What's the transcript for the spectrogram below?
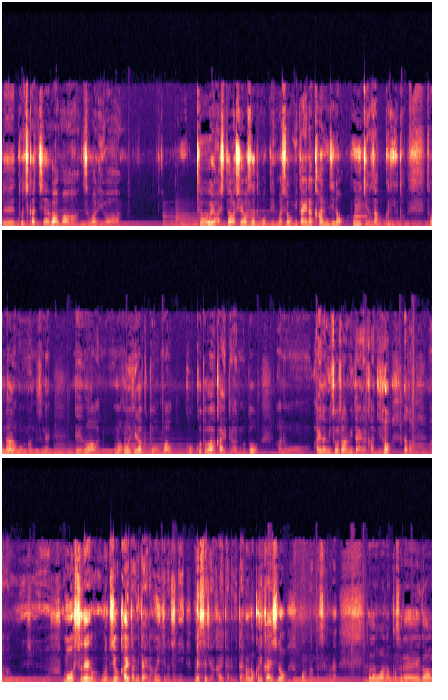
でどっちかっていえばまあつまりは今日より明日は幸せだと思ってみましょうみたいな感じの雰囲気のざっくり言うとそんなような本なんですね。でまあ、まあ、本開くと、まあ、こう言葉が書いてあるのとあの相田光夫さんみたいな感じのなんかあの毛筆で字を書いたみたいな雰囲気の字にメッセージが書いてあるみたいなのの繰り返しの本なんですけどね。ただまあなんかそれが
